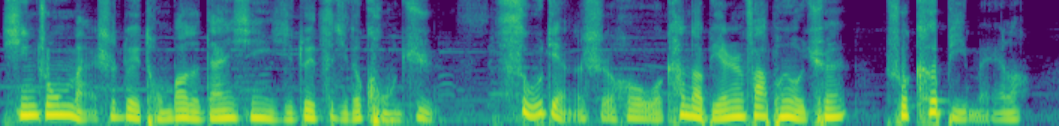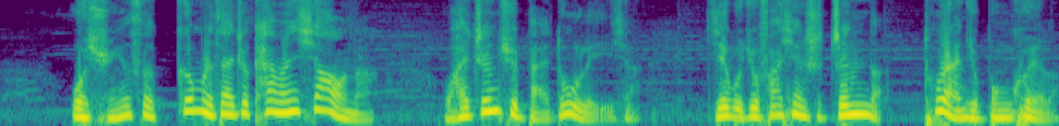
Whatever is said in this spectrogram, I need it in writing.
心中满是对同胞的担心以及对自己的恐惧。四五点的时候，我看到别人发朋友圈说科比没了，我寻思哥们儿在这开玩笑呢，我还真去百度了一下，结果就发现是真的，突然就崩溃了。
